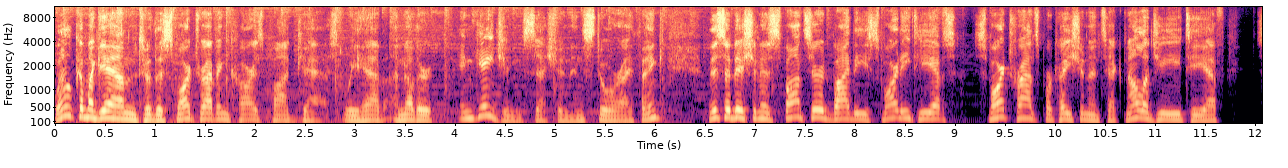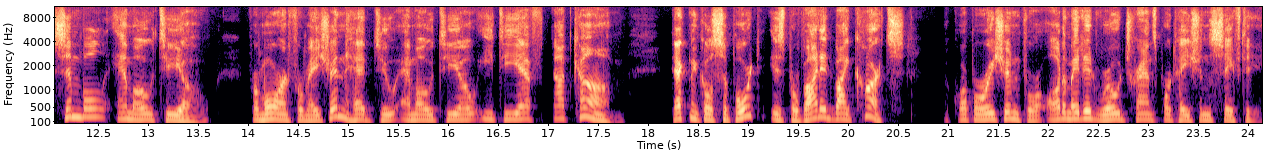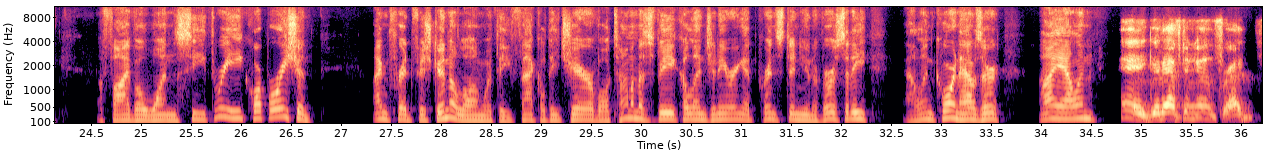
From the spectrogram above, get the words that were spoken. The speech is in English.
Welcome again to the Smart Driving Cars podcast. We have another engaging session in store, I think. This edition is sponsored by the Smart ETF's Smart Transportation and Technology ETF, symbol MOTO. For more information, head to MOTOETF.com. Technical support is provided by CARTS, the Corporation for Automated Road Transportation Safety, a 501c3 corporation. I'm Fred Fishkin, along with the Faculty Chair of Autonomous Vehicle Engineering at Princeton University, Alan Kornhauser. Hi, Alan. Hey, good afternoon, Fred.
